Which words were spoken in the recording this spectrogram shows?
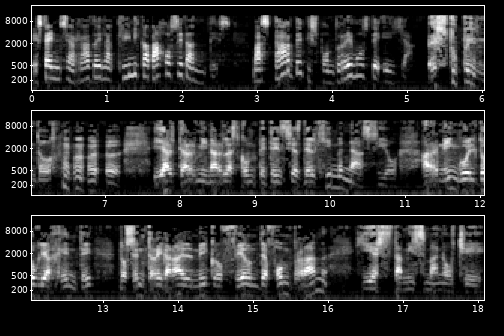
Está encerrada en la clínica bajo sedantes. Más tarde dispondremos de ella. Estupendo. y al terminar las competencias del gimnasio, Armingo el doble agente nos entregará el microfilm de Von Bram y esta misma noche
